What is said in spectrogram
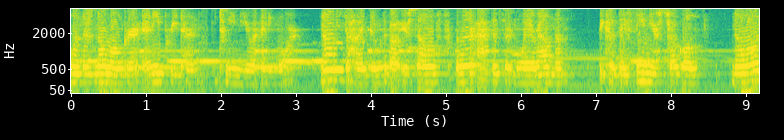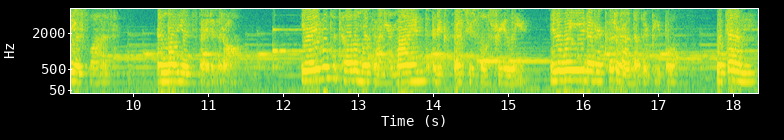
when there's no longer any pretense between you anymore. No need to hide things about yourself or act a certain way around them because they've seen your struggles, know all your flaws, and love you in spite of it all. You're able to tell them what's on your mind and express yourself freely in a way you never could around other people. With them,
